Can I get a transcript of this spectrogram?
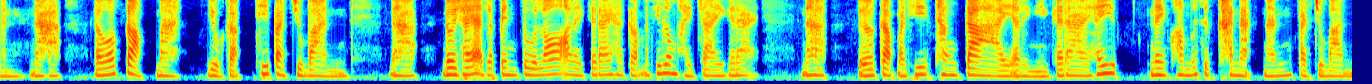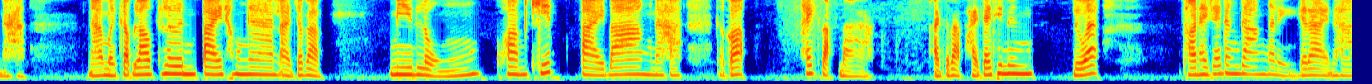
มันนะคะ เราก็กลับมา อยู่กับที่ปัจจุบันนะคะ โดยใช้อาจจะเป็นตัวล่ออะไรก็ได้ค่ะ กลับมาที่ลมหายใจก็ได้นะคะ หรือกลับมาที่ทางกายอะไรอย่างนี้ก็ได้ ให้ในความรู้สึกขณะนั้นปัจจุบันนะคะนะเหมือนกับเราเพลินไปทำงานอาจจะแบบมีหลงความคิดไปบ้างนะคะแต่ก็ให้กลับมา อาจจะแบบหายใจที่นึง หรือว่าถอนหายใจดัง ๆ อะไรอย่างนี้ก็ได้นะคะ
